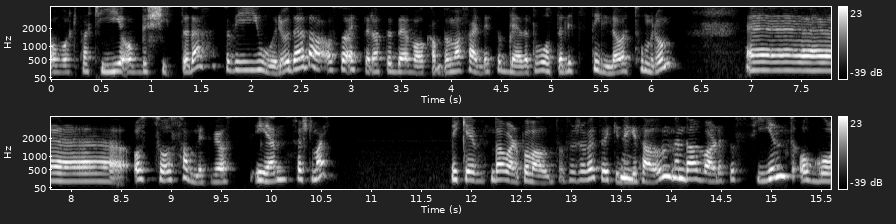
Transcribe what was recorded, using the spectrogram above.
og vårt parti og beskytte det. Så vi gjorde jo det, da. Og så etter at det valgkampen var ferdig, så ble det på en måte litt stille og et tomrom. Eh, og så samlet vi oss igjen 1. mai. Ikke, da var det på Valen, for, for så vidt, og ikke mm. digitalen, men da var det så fint å gå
